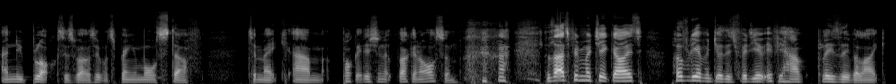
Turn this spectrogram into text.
and new blocks as well. So he wants to bring in more stuff to make um, Pocket Edition look fucking awesome. so that's pretty much it, guys. Hopefully you have enjoyed this video. If you have, please leave a like.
